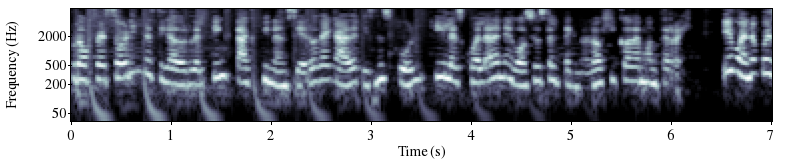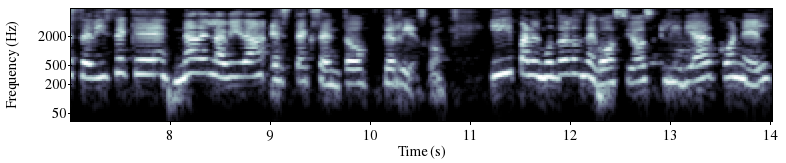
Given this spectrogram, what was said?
profesor investigador del Think Tank financiero de GADE Business School y la Escuela de Negocios del Tecnológico de Monterrey. Y bueno, pues se dice que nada en la vida está exento de riesgo. Y para el mundo de los negocios, lidiar con él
